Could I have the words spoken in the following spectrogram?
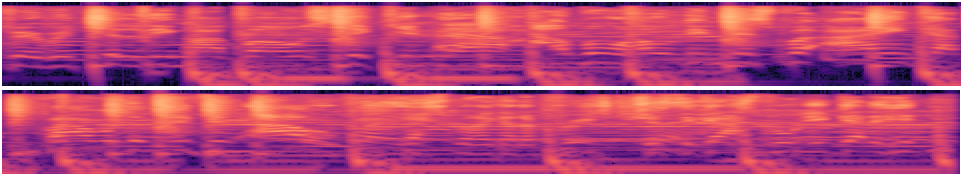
spiritually my bones sticking out. I want holiness, but I ain't got the power to live it out. That's what I gotta preach. Just the gospel, it gotta hit me.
